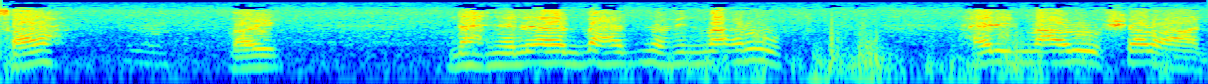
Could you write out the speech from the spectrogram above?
صح؟ طيب نحن الآن بحثنا في المعروف هل المعروف شرعا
